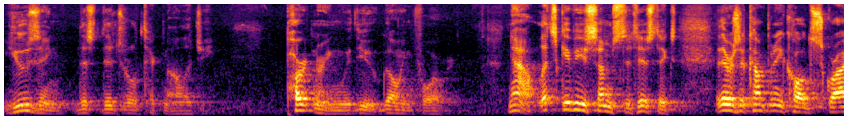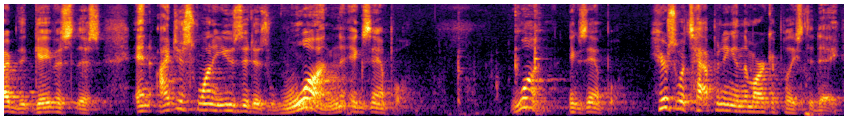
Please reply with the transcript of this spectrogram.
using this digital technology, partnering with you going forward. Now, let's give you some statistics. There's a company called Scribe that gave us this, and I just want to use it as one example. One example. Here's what's happening in the marketplace today.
